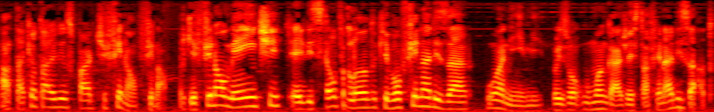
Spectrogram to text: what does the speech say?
Attack on Titans parte final, final. Porque finalmente eles estão falando que vão finalizar o anime, pois o mangá já está finalizado.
